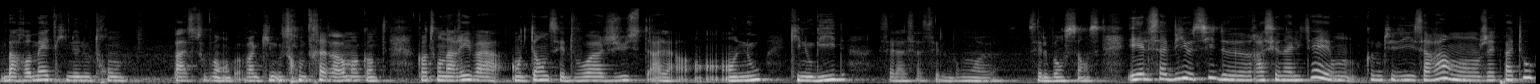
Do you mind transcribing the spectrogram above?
baromètre qui ne nous trompe pas souvent, enfin, qui nous trompe très rarement quand, quand on arrive à entendre cette voix juste en nous, qui nous guide là, ça, c'est le bon, euh, c'est le bon sens. Et elle s'habille aussi de rationalité. On, comme tu dis, Sarah, on jette pas tout.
